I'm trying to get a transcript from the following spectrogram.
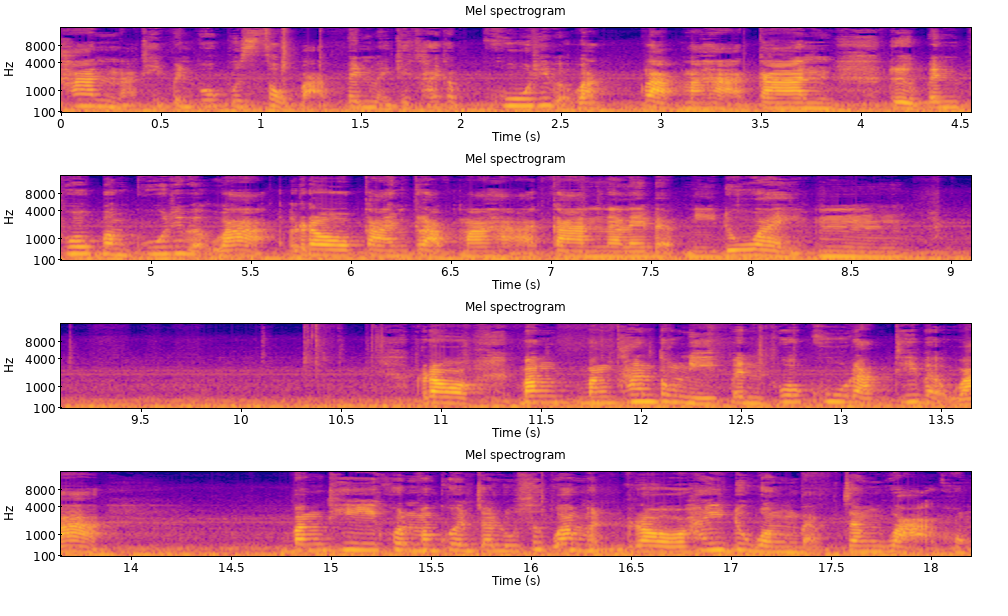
ท่านอะที่เป็นพวกพุทธศพอะเป็นเหมือนคล้ายๆกับคู่ที่แบบว่ากลับมาหากัน หรือเป็นพวกบางคู่ที่แบบว่ารอการกลับมาหากันอะไรแบบนี้ด้วย อืม รอบางบางท่านตรงนี้เป็นพวกคู่รักที่แบบว่า บางทีคนบางคนจะรู้สึกว่าเหมือนรอให้ดวงแบบจังหวะของ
